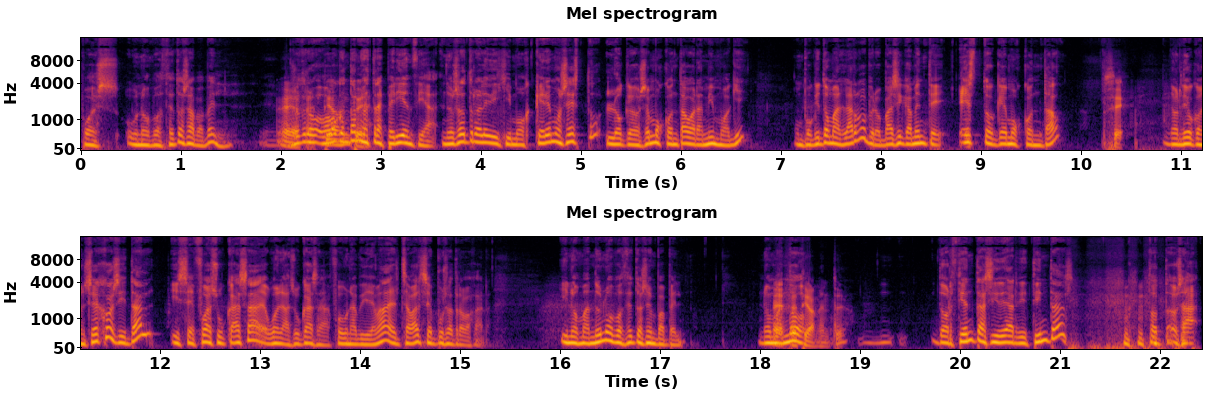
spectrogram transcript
Pues unos bocetos a papel. Nosotros vamos a contar nuestra experiencia. Nosotros le dijimos, queremos esto, lo que os hemos contado ahora mismo aquí, un poquito más largo, pero básicamente esto que hemos contado. Sí nos dio consejos y tal, y se fue a su casa, bueno, a su casa, fue una videollamada, el chaval se puso a trabajar. Y nos mandó unos bocetos en papel. Nos mandó 200 ideas distintas, o sea,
